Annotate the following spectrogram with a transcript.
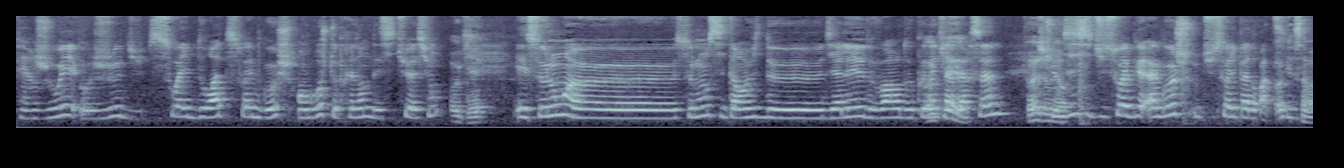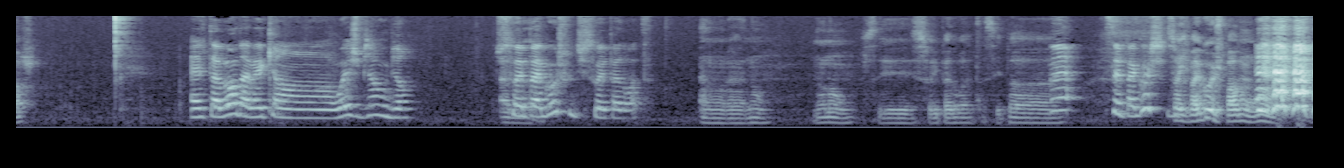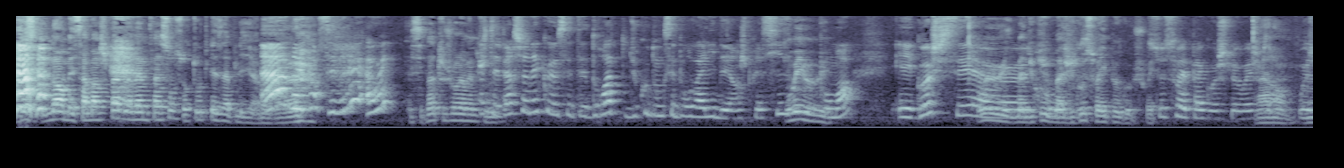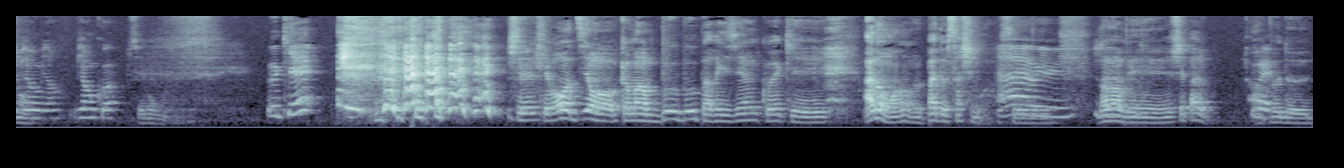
faire jouer au jeu du swipe droite, swipe gauche. En gros, je te présente des situations Ok. et selon, euh, selon si tu as envie de- d'y aller, de voir, de connaître la personne, Ouais, tu me dis si tu swipes à gauche ou tu swipes à droite. Ok, ça marche. Elle t'aborde avec un wesh bien ou bien. Tu Ah swipes bah. à gauche ou tu swipes à droite Ah non, là, non. Non, non, c'est. Soyez pas droite, c'est pas. Ouais. C'est pas gauche Soyez pas gauche, pardon. ouais. Non, mais ça marche pas de la même façon sur toutes les applis. alors, Ah euh, d'accord, c'est vrai Ah ouais c'est pas toujours la même chose. J'étais persuadée que c'était droite, du coup, donc c'est pour valider, hein, je précise, Oui, oui, oui. pour moi. Et gauche, c'est. Oui, oui, euh, bah du coup, bah, du coup, soyez peu gauche, oui. Ce swipe à gauche, le wesh Ah bien. non, non. bien ou bien Bien ou quoi C'est bon. Ok. Je, je l'ai vraiment dit en- comme un bobo parisien, quoi, qui est. Ah non, hein, pas de ça chez moi. Ah oui, oui. Non, non, mais je sais pas, un Ouais. peu de.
